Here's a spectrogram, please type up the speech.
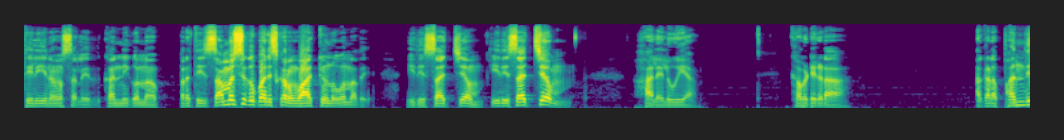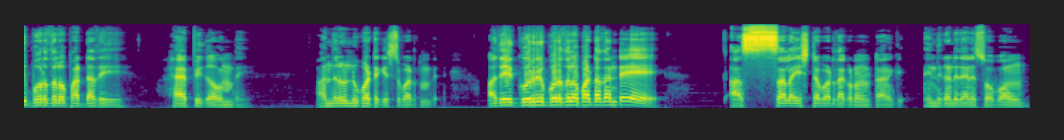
తెలియనవసరం లేదు కానీ నీకున్న ప్రతి సమస్యకు పరిష్కారం వాక్యంలో ఉన్నది. ఇది సత్యం ఇది సత్యం. హాలెలుయ కాబట్టి ఇక్కడ అక్కడ పంది బురదలో పడ్డది హ్యాపీగా ఉంది. అందులో నువ్వు పట్టకి ఇష్టపడుతుంది. అదే గొర్రె బురదలో పడ్డదంటే అస్సలు ఇష్టపడదు అక్కడ ఉండటానికి. ఎందుకంటే దాని స్వభావం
